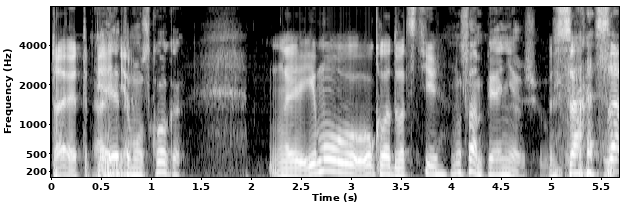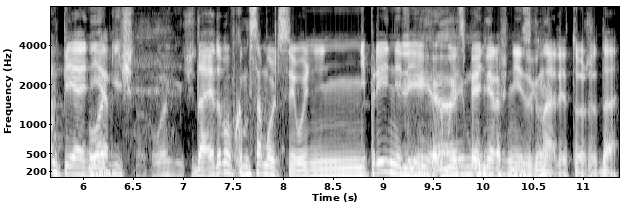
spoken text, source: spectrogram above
да, это а «Пионер». А этому сколько? Э, ему около 20. Ну, сам пионер еще. Сам, сам пионер. Логично, логично. Да, я думаю, в комсомольцы его не приняли, не, как а бы из пионеров не изгнали не тоже, да.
